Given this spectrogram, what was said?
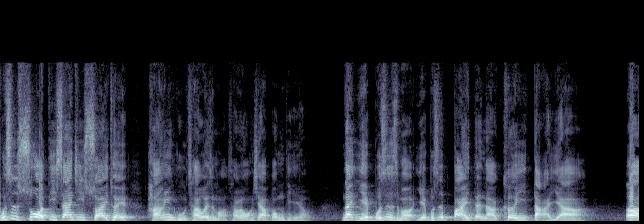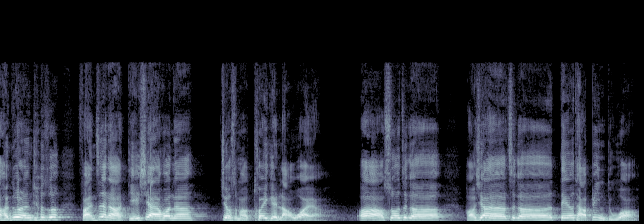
不是说第三季衰退，航运股才会什么才会往下崩跌哦。那也不是什么，也不是拜登啊刻意打压啊，很多人就是说，反正啊跌下来的话呢，就什么推给老外啊。啊，说这个好像这个 Delta 病毒哦，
